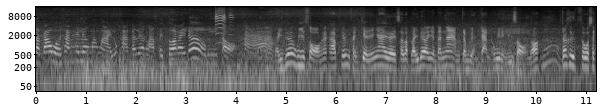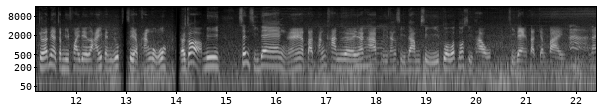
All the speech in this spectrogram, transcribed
แล้วก็เวอร์ชันให้เลือกมากมาย ลูกค้าก็เลือกรับเป็นตัวไรเดอร์ V2 ค่ะไรเดอร์ V2 นะครับซึ่งสังเกตง่ายๆเลยสำหรับไรเดอร์เนี่ยด้านหน้ามันจะเหมือนกันทั้ง V1 V2 เนาะอืมก็คือตัวสเกิร์ตเนี่ยจะมีไฟเดย์ไลท์เป็นรูปเสียบค้างหมู แล้วก็มี เส้นสีแดงอ่าตัดทั้งคันเลยนะครับ มีทั้งสีดำสีตัวรถเนาะสีเทา สีแดงตัดกันไปอ่าได้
